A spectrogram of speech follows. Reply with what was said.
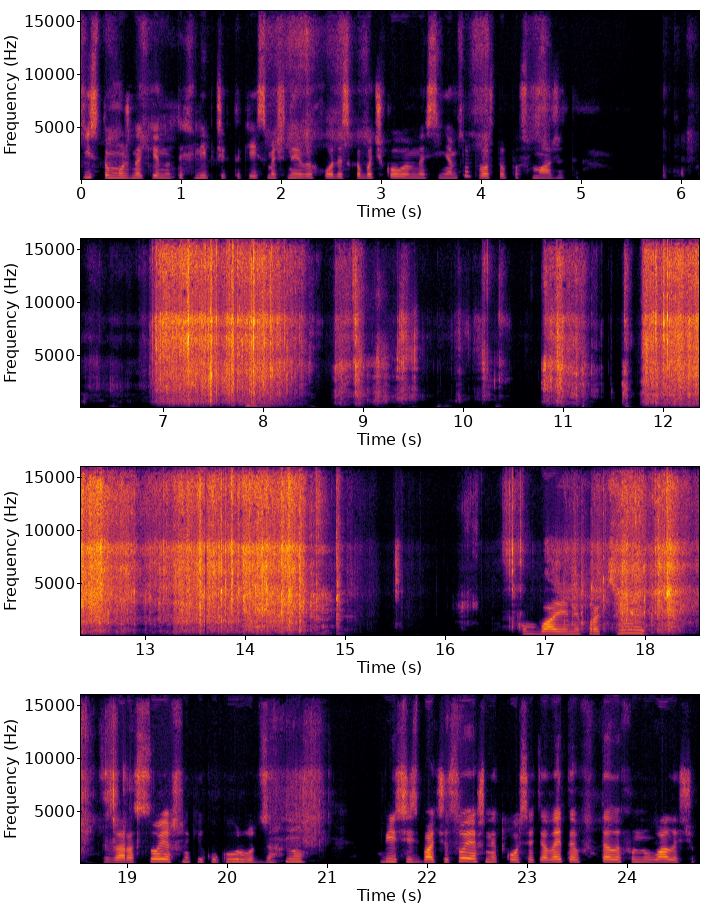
тісто можна кинути, хлібчик такий смачний виходить з кабачковим насінням, то просто посмажити. Комбайни працюють. Зараз соняшник і кукурудза. Ну, більшість бачу соняшник косять, але телефонували, щоб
